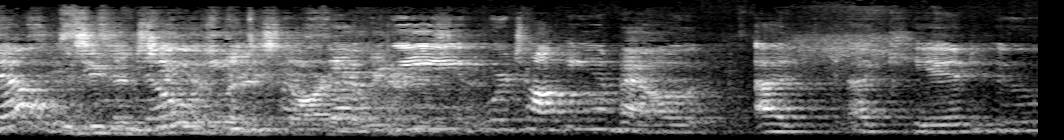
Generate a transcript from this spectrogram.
it? No, The season two was when it started. That We we were talking about a, a kid who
